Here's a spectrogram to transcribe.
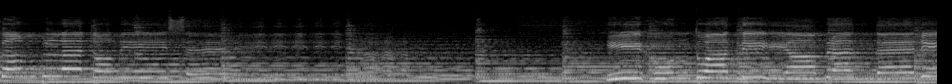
completo mis heridas. Y junto a ti aprendería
